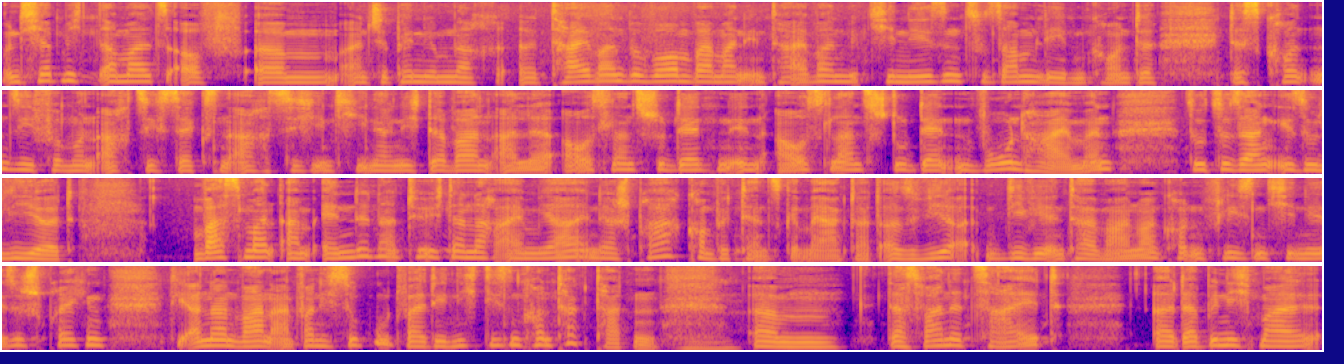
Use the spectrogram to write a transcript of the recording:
Und ich habe mich damals auf ähm, ein Stipendium nach äh, Taiwan beworben, weil man in Taiwan mit Chinesen zusammenleben konnte. Das konnten sie 85, 86 in China nicht. Da waren alle Auslandsstudenten in Auslandsstudentenwohnheimen sozusagen isoliert was man am Ende natürlich dann nach einem Jahr in der Sprachkompetenz gemerkt hat. Also wir, die wir in Taiwan waren, konnten fließend Chinesisch sprechen. Die anderen waren einfach nicht so gut, weil die nicht diesen Kontakt hatten. Mhm. Ähm, das war eine Zeit, äh, da bin ich mal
